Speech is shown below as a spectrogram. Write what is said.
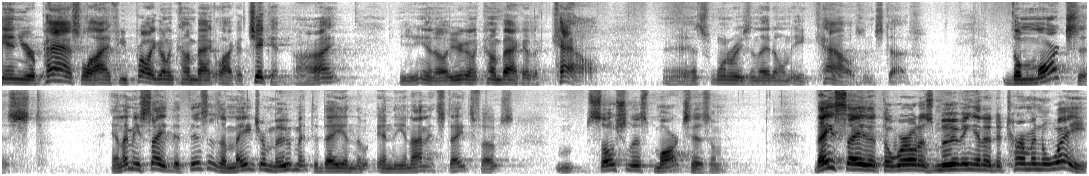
in your past life, you're probably going to come back like a chicken, all right? You know, you're going to come back as a cow. that's one reason they don't eat cows and stuff. The Marxist, and let me say that this is a major movement today in the, in the United States, folks socialist Marxism. They say that the world is moving in a determined way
